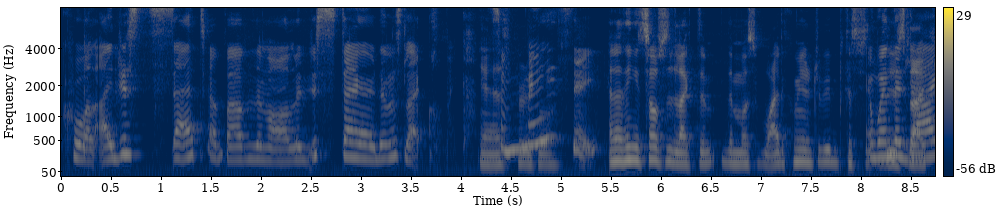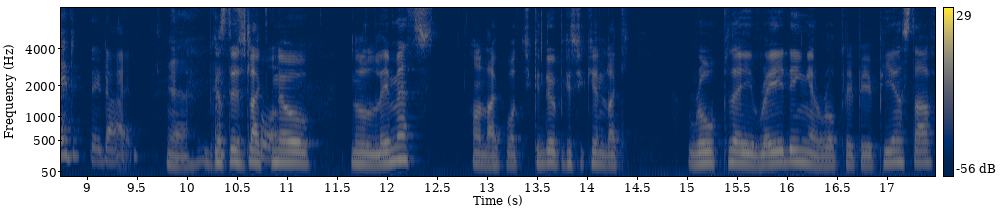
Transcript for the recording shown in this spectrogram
cool. I just sat above them all and just stared. It was like, oh my god, Yeah, it's pretty cool. amazing. and I think it's also like the the most wide community because And when they like died, they died. yeah because there's like cool. no no limits on like what you can do because you can like role play raiding and role play PvP and stuff.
